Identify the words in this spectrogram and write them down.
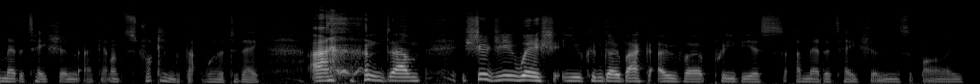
meditation. Again, I'm struggling with that word today. And um, should you wish, you can go back over previous uh, meditations by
